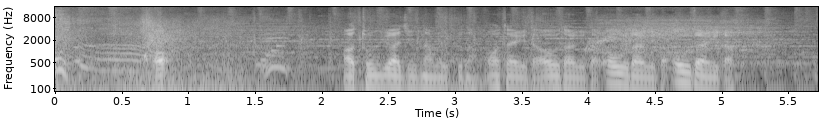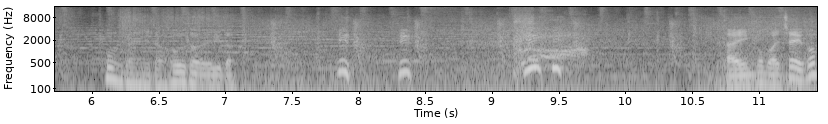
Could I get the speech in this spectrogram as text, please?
어? 어? 아 독이 아직 남아있구나. 어 다행이다. 어우 다행이다. 어우 다행이다. 어우 다행이다. 어우 다행이다. 어우 다행이다. 다행인 거 맞아 이거? 어.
